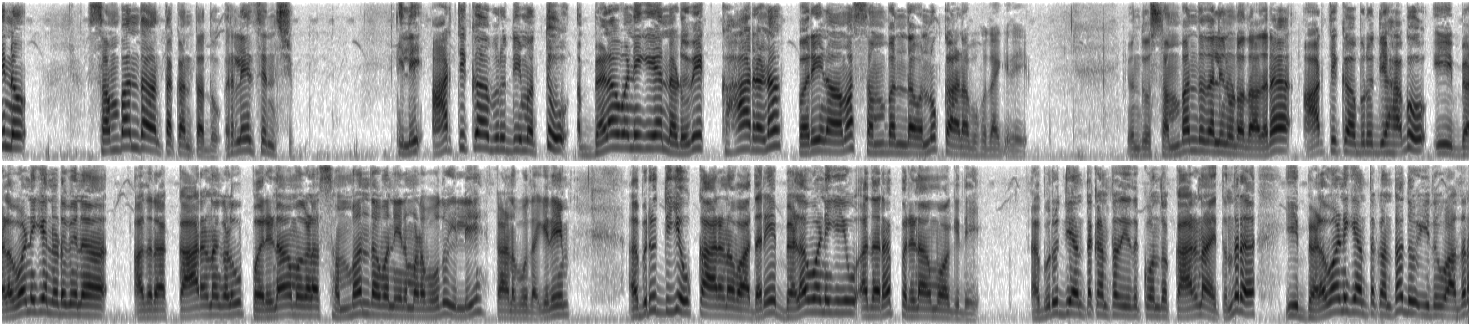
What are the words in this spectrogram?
ಇನ್ನು ಸಂಬಂಧ ಅಂತಕ್ಕಂಥದ್ದು ರಿಲೇಷನ್ಶಿಪ್ ಇಲ್ಲಿ ಆರ್ಥಿಕ ಅಭಿವೃದ್ಧಿ ಮತ್ತು ಬೆಳವಣಿಗೆಯ ನಡುವೆ ಕಾರಣ ಪರಿಣಾಮ ಸಂಬಂಧವನ್ನು ಕಾಣಬಹುದಾಗಿದೆ. ಒಂದು ಸಂಬಂಧದಲ್ಲಿ ನೋಡೋದಾದರೆ ಆರ್ಥಿಕ ಅಭಿವೃದ್ಧಿ ಹಾಗೂ ಈ ಬೆಳವಣಿಗೆ ನಡುವಿನ ಅದರ ಕಾರಣಗಳು, ಪರಿಣಾಮಗಳ ಸಂಬಂಧವನ್ನು ಏನು ಮಾಡಬಹುದು? ಇಲ್ಲಿ ಕಾಣಬಹುದಾಗಿದೆ. ಅಭಿವೃದ್ಧಿಯು ಕಾರಣವಾದರೆ ಬೆಳವಣಿಗೆಯು ಅದರ ಪರಿಣಾಮವಾಗಿದೆ. ಅಭಿವೃದ್ಧಿ ಅಂತಕ್ಕಂಥದ್ದು ಇದಕ್ಕೊಂದು ಕಾರಣ ಆಯ್ತಂದ್ರೆ, ಈ ಬೆಳವಣಿಗೆ ಅಂತಕ್ಕಂಥದ್ದು ಇದು ಅದರ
